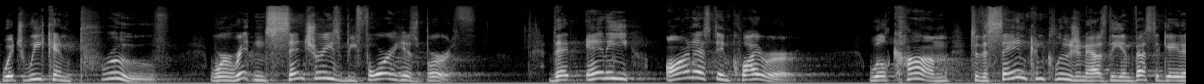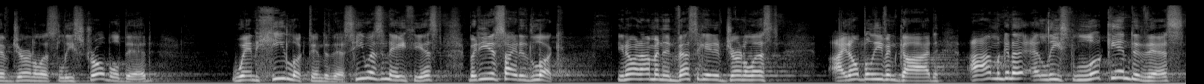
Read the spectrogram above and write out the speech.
which we can prove were written centuries before his birth that any honest inquirer will come to the same conclusion as the investigative journalist Lee Strobel did when he looked into this. He was an atheist, but he decided look, you know what? I'm an investigative journalist. I don't believe in God. I'm going to at least look into this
